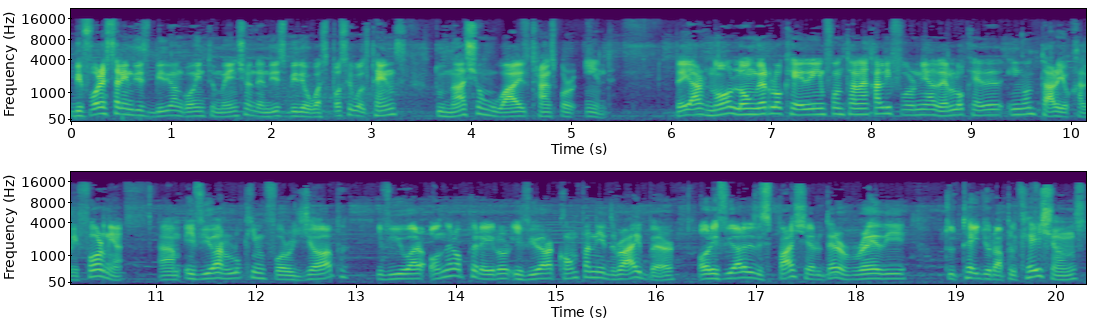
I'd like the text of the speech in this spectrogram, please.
Before starting this video, I'm going to mention that this video was possible thanks to Nationwide Transport Inc. They are no longer located in Fontana, California. They're located in Ontario, California. Um, if you are looking for a job, if you are owner operator, if you are a company driver, or if you are a dispatcher, they're ready to take your applications.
